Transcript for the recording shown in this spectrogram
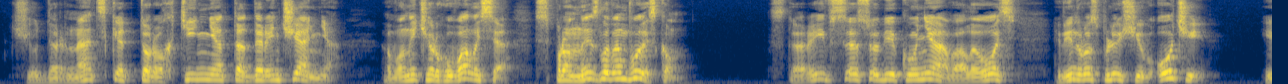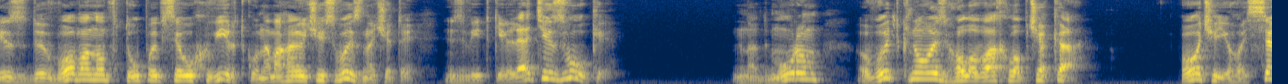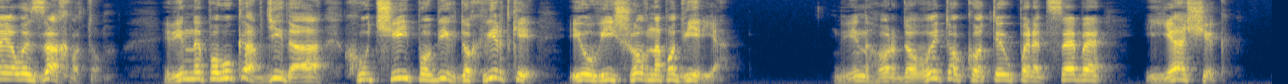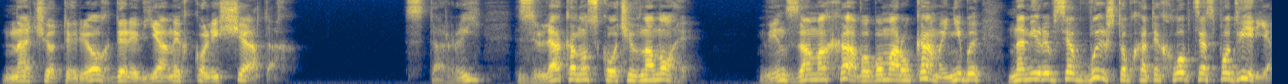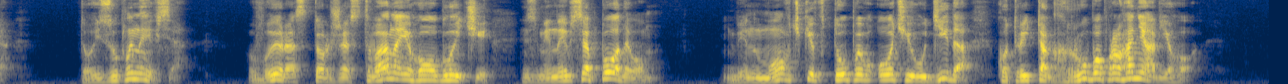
Чудернацьке торохтіння та деренчання. Вони чергувалися з пронизливим виском. Старий все собі куняв, але ось він розплющив очі і здивовано втупився у хвіртку, намагаючись визначити, звідки ляті звуки. Над муром виткнулась голова хлопчака. Очі його сяяли захватом. Він не погукав діда, а хучій побіг до хвіртки і увійшов на подвір'я. Він гордовито котив перед себе ящик на чотирьох дерев'яних коліщатах. Старий злякано скочив на ноги. Він замахав обома руками, ніби намірився виштовхати хлопця з подвір'я. Той зупинився. Вираз торжества на його обличчі змінився подивом. Він мовчки втупив очі у діда, котрий так грубо проганяв його.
